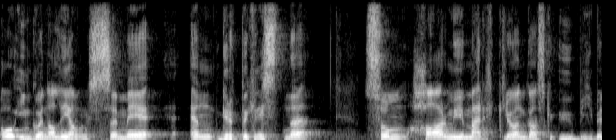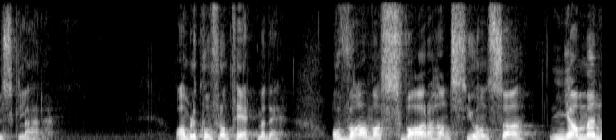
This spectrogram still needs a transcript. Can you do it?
å, inngå en allianse med en gruppe kristne som har mye merkelig og en ganske ubibelsk lære. Og Han ble konfrontert med det. Og hva var svaret hans? Jo, han sa jammen,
